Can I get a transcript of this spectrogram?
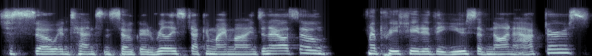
just so intense and so good, really stuck in my mind. And I also appreciated the use of non actors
